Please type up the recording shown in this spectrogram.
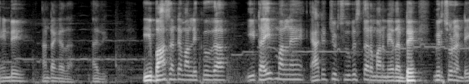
ఏంటి అంటాం కదా అది. ఈ భాష అంటే మనల్ని ఎక్కువగా ఈ టైప్ మనల్ని యాటిట్యూడ్ చూపిస్తారు మన మీద అంటే మీరు చూడండి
